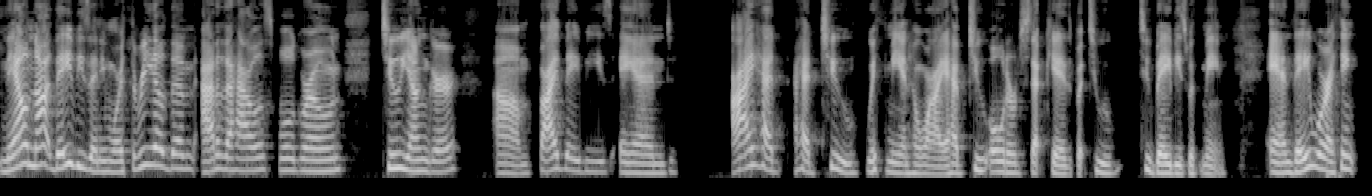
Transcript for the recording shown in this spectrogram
now not babies anymore, three of them out of the house, full grown, two younger, um, five babies. And I had I had two with me in Hawaii. I have two older stepkids, but two two babies with me. And they were, I think,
